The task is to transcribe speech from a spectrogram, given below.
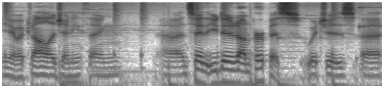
you know acknowledge anything uh, and say that you did it on purpose, which is uh,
